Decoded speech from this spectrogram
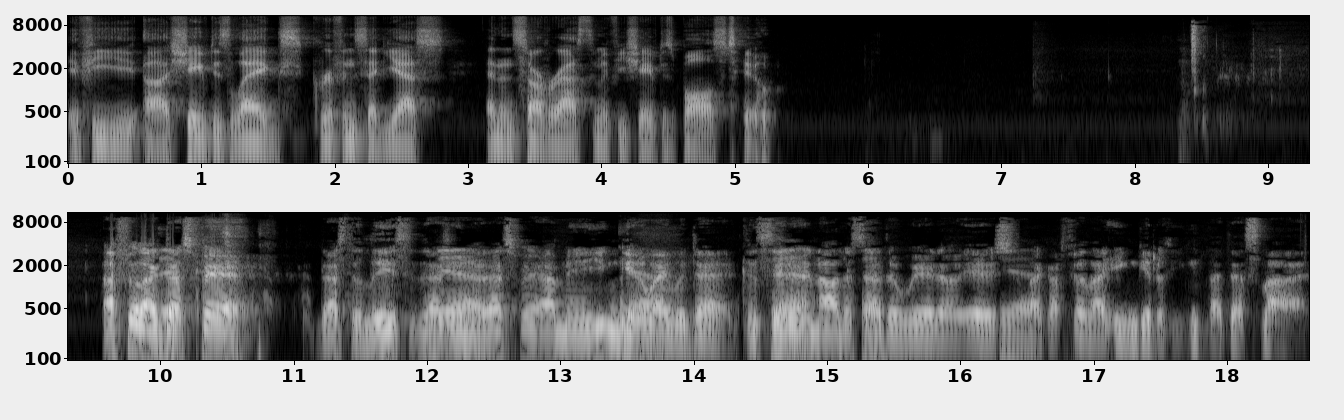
if he uh, shaved his legs. Griffin said yes. And then Sarver asked him if he shaved his balls too. I feel like that's fair. That's the least. That's, you Yeah. know, that's fair. I mean, you can get Yeah. away with that, considering Yeah. all this Yeah. other weirdo ish. Yeah. Like I feel like he can get. A, he can let that slide.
